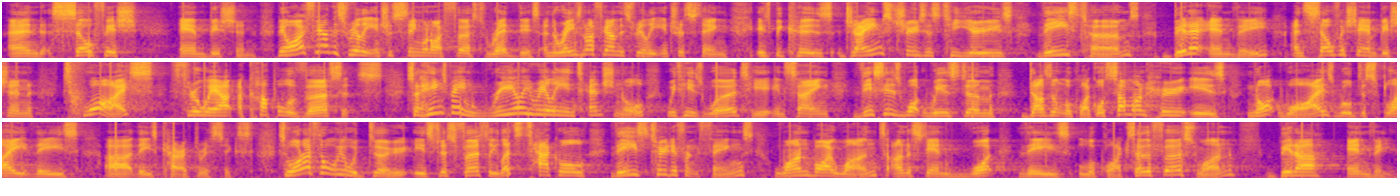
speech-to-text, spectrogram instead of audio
and selfish ambition. Now, I found this really interesting when I first read this, and the reason I found this really interesting is because James chooses to use these terms, bitter envy and selfish ambition, twice throughout a couple of verses. So he's being really, really intentional with his words here in saying this is what wisdom doesn't look like, or someone who is not wise will display these, uh, these characteristics. So, what I thought we would do is just firstly, let's tackle these two different things one by one to understand what these look like. So, the first one bitter envy.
